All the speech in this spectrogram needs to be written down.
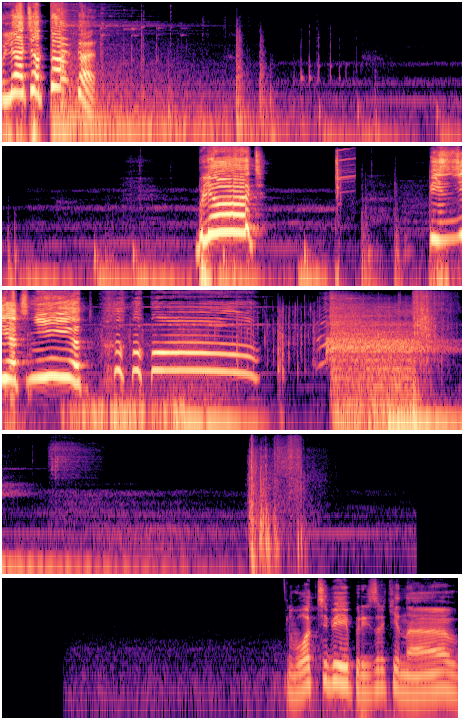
Блять, атака! Блять! Пиздец, нет! Вот тебе и призраки на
